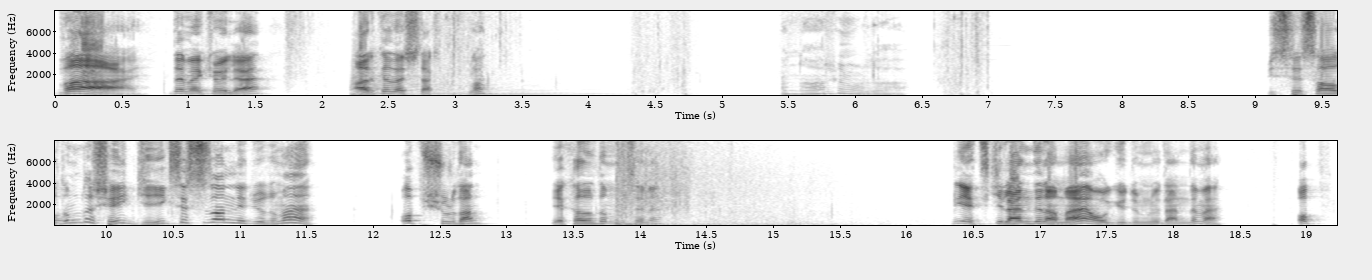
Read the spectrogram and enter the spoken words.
Vay. Demek öyle. Arkadaşlar. Lan. Lan ne arıyorsun orada? Bir ses aldım da şey geyik sesi zannediyordum ha. Hop şuradan. Yakaladım mı seni? Bir etkilendin ama ha o güdümlüden değil mi? Hop.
